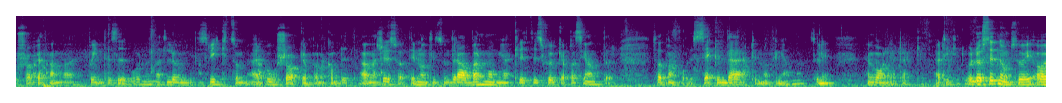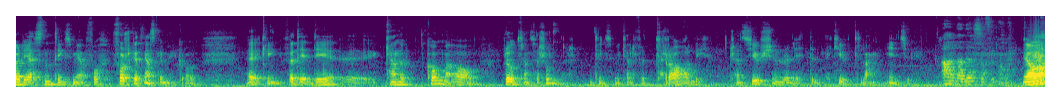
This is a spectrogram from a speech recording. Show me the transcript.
orsak att hamna på intensivvården, att lungsvikt som är orsaken på att man kommer dit. Annars är det så att det är något som drabbar många kritiskt sjuka patienter så att man får det sekundärt till någonting annat. Så det är en vanlig artikel. Och lustigt nog så är ARDS någonting som jag har forskat ganska mycket av, eh, kring. För att det, det eh, kan uppkomma av blodtransfusioner. Någonting som vi kallar för TRALI, Transfusion Related Acute Lung Injury. Alla dessa förkortningar. Ja,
